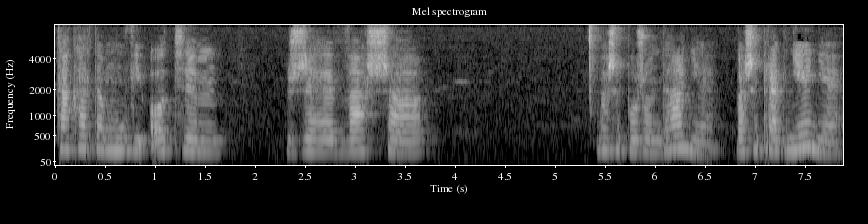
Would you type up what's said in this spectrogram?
Ta karta mówi o tym, że Wasza, Wasze pożądanie, Wasze pragnienie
